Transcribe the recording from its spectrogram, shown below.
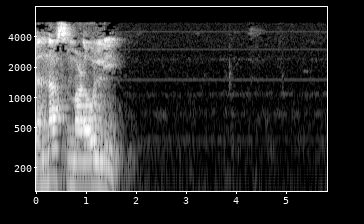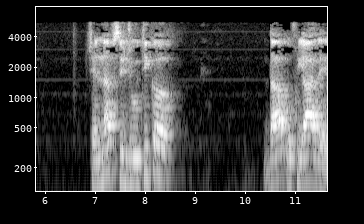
د نفس مړول دي چې نفس جوتی کو دا اوخيار دی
